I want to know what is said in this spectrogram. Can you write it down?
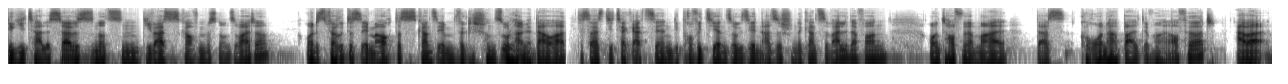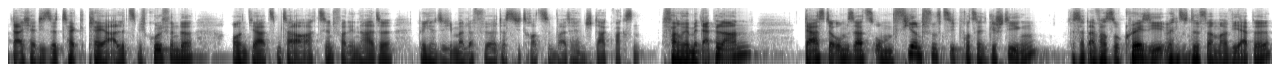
digitale Services nutzen, Devices kaufen müssen und so weiter. Und das Verrückte ist eben auch, dass das Ganze eben wirklich schon so lange dauert. Das heißt, die Tech-Aktien, die profitieren so gesehen also schon eine ganze Weile davon. Und hoffen wir mal, dass Corona bald immer aufhört. Aber da ich ja diese Tech-Player alle ziemlich cool finde und ja zum Teil auch Aktien von denen halte, bin ich natürlich immer dafür, dass sie trotzdem weiterhin stark wachsen. Fangen wir mit Apple an. Da ist der Umsatz um 54 Prozent gestiegen. Das ist halt einfach so crazy, wenn so eine Firma wie Apple,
